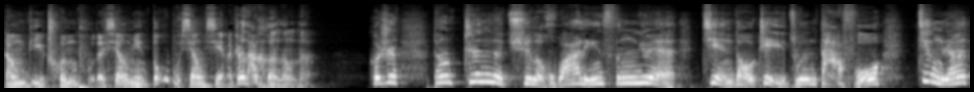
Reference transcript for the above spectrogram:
当地淳朴的乡民都不相信啊，这咋可能呢？可是，当真的去了华林僧院，见到这尊大佛，竟然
